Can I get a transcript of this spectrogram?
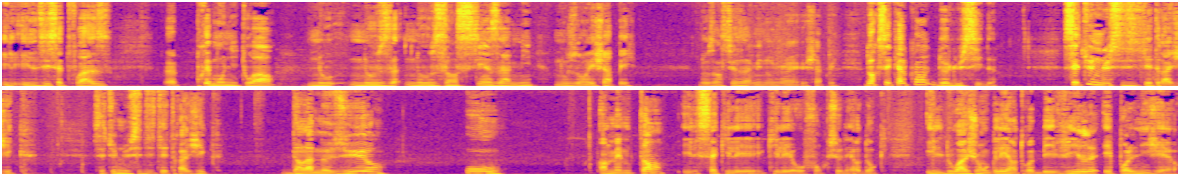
il, dit cette phrase prémonitoire nous, nous, nos anciens amis nous ont échappé. Nos anciens amis nous ont échappé. Donc, c'est quelqu'un de lucide. C'est une lucidité tragique. C'est une lucidité tragique dans la mesure où, en même temps, il sait qu'il est, qu'il est haut fonctionnaire. Donc, il doit jongler entre Béville et Paul Niger.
